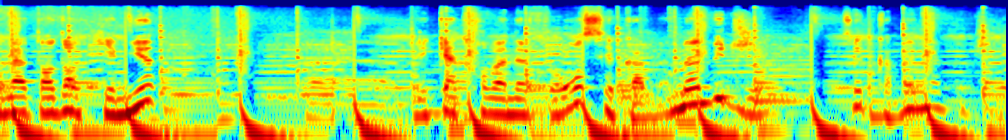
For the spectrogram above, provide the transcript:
En attendant qu'il y ait mieux. Euh, mais 89 euros, c'est quand même un budget. C'est quand même un budget.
